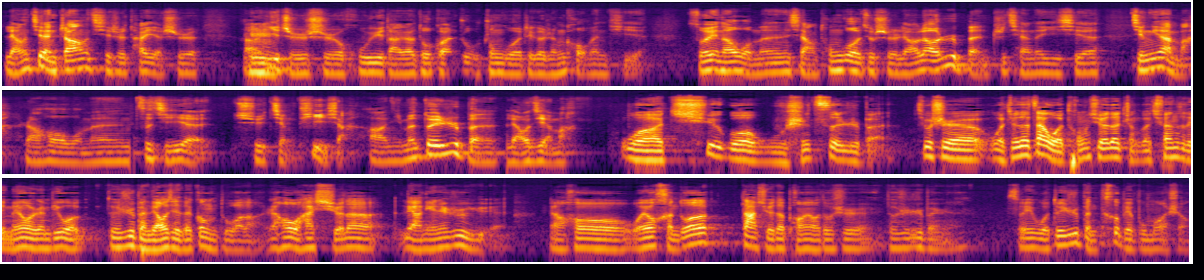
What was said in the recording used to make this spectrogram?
梁建章，其实他也是呃一直是呼吁大家多关注中国这个人口问题。所以呢，我们想通过就是聊聊日本之前的一些经验吧，然后我们自己也去警惕一下啊。你们对日本了解吗？我去过五十次日本，就是我觉得在我同学的整个圈子里，没有人比我对日本了解的更多了。然后我还学了两年的日语，然后我有很多大学的朋友都是都是日本人，所以我对日本特别不陌生。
